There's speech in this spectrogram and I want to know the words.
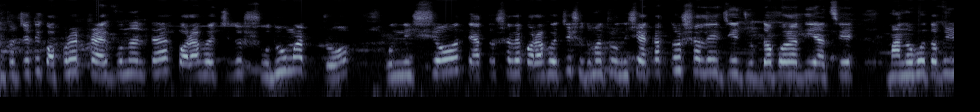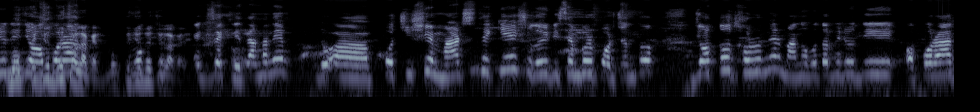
আন্তর্জাতিক অপরাধ ট্রাইব্যুনালটা করা হয়েছিল শুধুমাত্র উনিশশো তিয়াত্তর সালে করা হয়েছে, শুধুমাত্র উনিশশো একাত্তর সালে যে যুদ্ধাপরাধী আছে মানবতা বিরোধী যে অপরাধ এক্স্যাক্টলি তার মানে পঁচিশে মার্চ থেকে ষোলোই ডিসেম্বর পর্যন্ত যত ধরনের মানবতা বিরোধী অপরাধ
